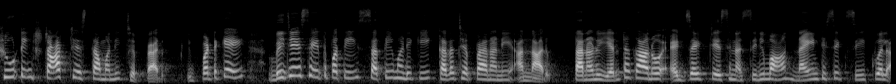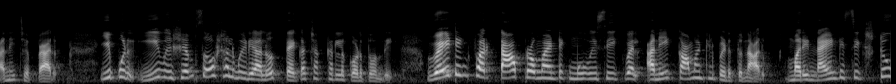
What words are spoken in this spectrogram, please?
షూటింగ్ స్టార్ట్ చేస్తామని చెప్పారు. ఇప్పటికే విజయ్ సేతుపతి సతీమణికి కథ చెప్పానని అన్నారు. తనను ఎంతగానో ఎగ్జైట్ చేసిన సినిమా నైంటీ సిక్స్ ఈక్వల్ అని చెప్పారు. ఇప్పుడు ఈ విషయం సోషల్ మీడియాలో తెగ చక్కర్లు కొడుతుంది. Waiting for top romantic movie sequel అని కామెంట్లు పెడుతున్నారు. మరి నైంటీ సిక్స్ టూ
